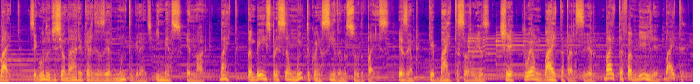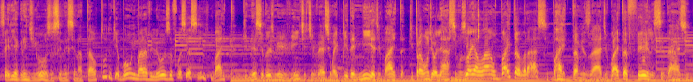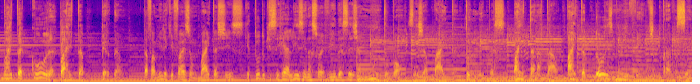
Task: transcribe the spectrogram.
Baita. Segundo o dicionário, quer dizer muito grande, imenso, enorme. Baita. Também é expressão muito conhecida no sul do país. Exemplo, que baita sorriso. Che, tu é um baita parceiro, baita família, baita. Seria grandioso se nesse Natal tudo que é bom e maravilhoso fosse assim, baita. Que nesse 2020 tivesse uma epidemia de baita, que para onde olhássemos, olha lá, um baita abraço, baita amizade, baita felicidade, baita cura, baita perdão da família que faz um baita X, que tudo que se realize na sua vida seja muito bom, seja baita. Tulipas, baita Natal, baita 2020 para você.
